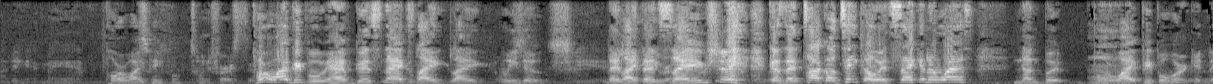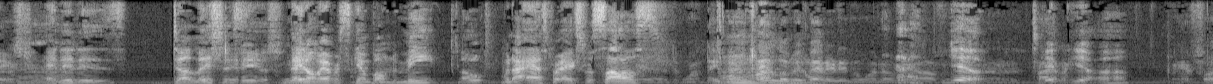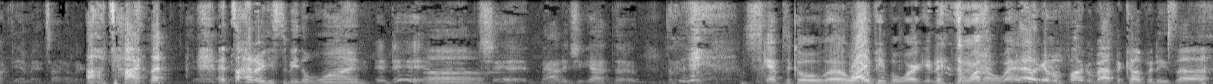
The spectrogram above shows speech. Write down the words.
I think, man, Poor white people. 21st. Poor white people have good snacks like like we do. Shit. They like that You same shit because that Taco Tico at Second and West, none but poor white people working there, and it is delicious. It is. They don't ever skimp on the meat. Nope. When I ask for extra sauce, Yeah, the one, they, better, they're a little bit better than the one over off. Yeah. Uh, It, Tyler. yeah. Uh huh. Man, fuck them at Tyler. oh Tyler, and Tyler used to be the one. It did. But shit. Now that you got the, skeptical uh, white people working at the one on They don't give a fuck about the company's uh,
